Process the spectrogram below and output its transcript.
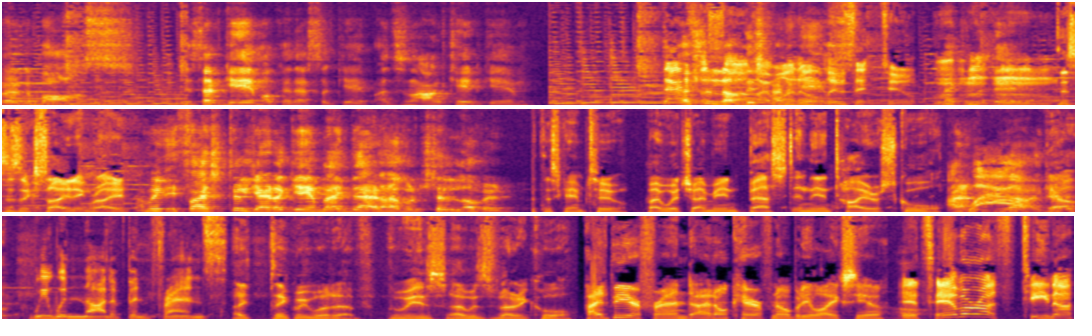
Burger Boss. Is that game? Okay, that's a game. It's an arcade game. That's I actually love this I kind of wanna lose it to. Back in the. This is exciting, right? I mean, if I still get a game like that, I would still love it. This game too. By which I mean best in the entire school. I, Wow. Yeah, I get Yeah. it. We would not have been friends. I think we would have, Louise. I was very cool. I'd be your friend. I don't care if nobody likes you. It's him or us, Tina.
